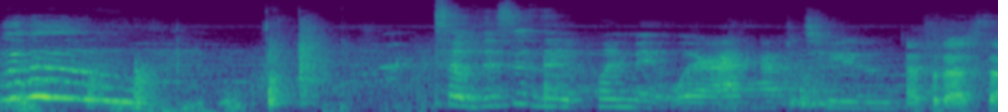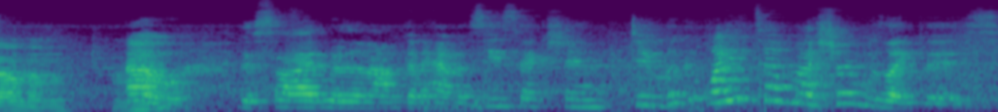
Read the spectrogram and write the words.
Woohoo! So this is the appointment where I have to That's what I was telling them. Mm-hmm. oh decide whether or not I'm gonna have a C-section. Dude, look! Why you tell my shirt was like this?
